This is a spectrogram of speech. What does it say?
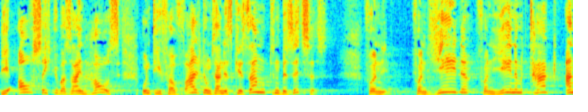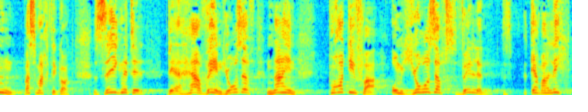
die Aufsicht über sein Haus und die Verwaltung seines gesamten Besitzes. Von, von, jedem, von jenem Tag an, was machte Gott? Segnete der Herr wen? Josef? Nein, Potiphar, um Josefs Willen. Er war Licht.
